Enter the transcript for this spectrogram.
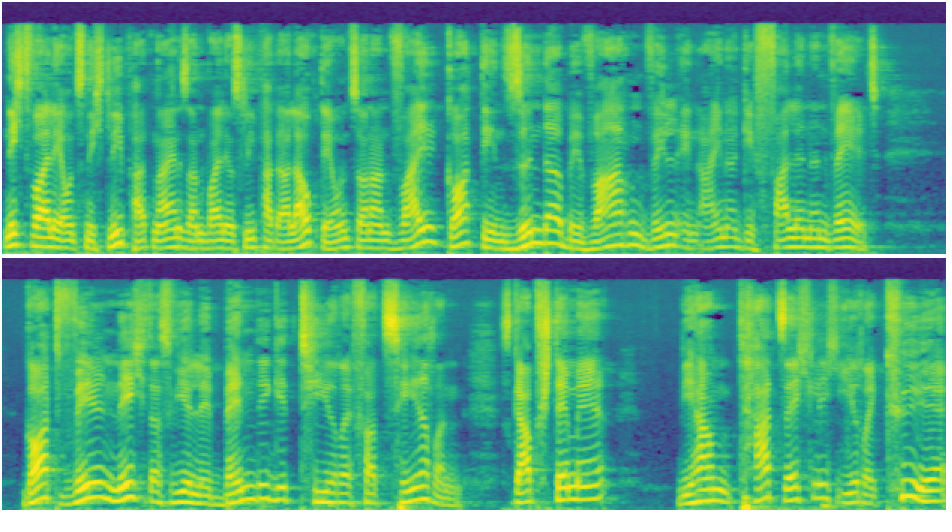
nicht, weil er uns nicht lieb hat, nein, sondern weil er uns lieb hat, erlaubt er uns, sondern weil Gott den Sünder bewahren will in einer gefallenen Welt. Gott will nicht, dass wir lebendige Tiere verzehren. Es gab Stämme, die haben tatsächlich ihre Kühe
